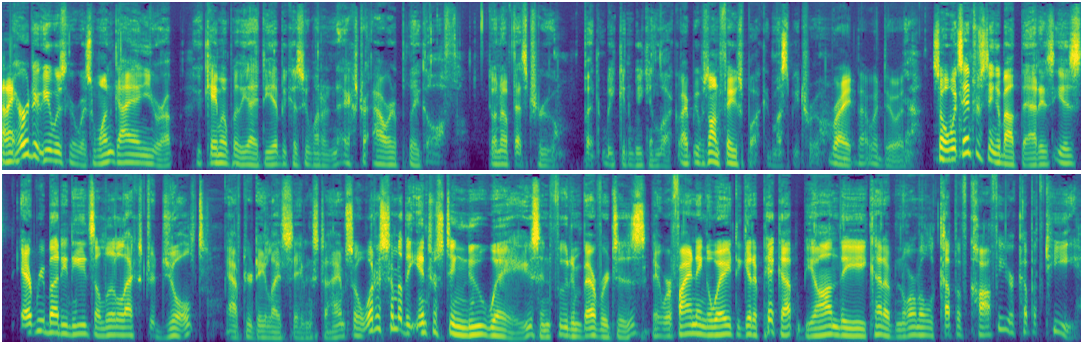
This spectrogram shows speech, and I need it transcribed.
And I heard it was there was one guy in Europe who came up with the idea because he wanted an extra hour to play golf. Don't know if that's true, but we can we can look. It was on Facebook. It must be true. Right, that would do it. Yeah. So what's interesting about that is is everybody needs a little extra jolt after daylight savings time. So what are some of the interesting new ways in food and beverages that we're finding a way to get a pickup beyond the kind of normal cup of coffee or cup of tea?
